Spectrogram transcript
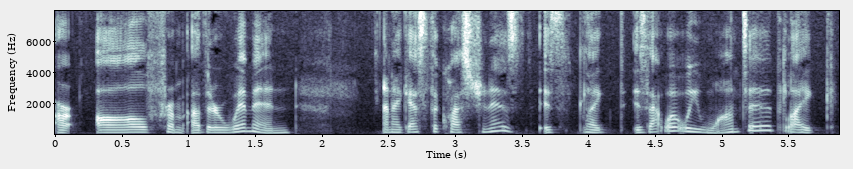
are all from other women and I guess the question is is like is that what we wanted? Like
